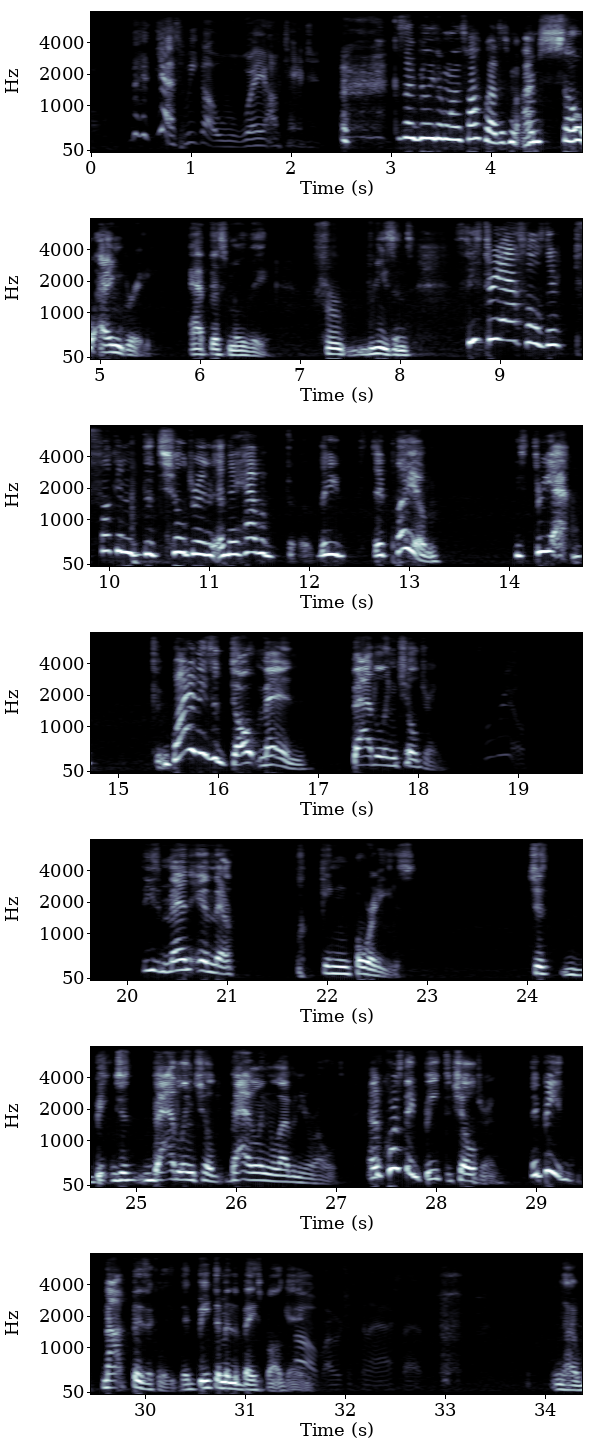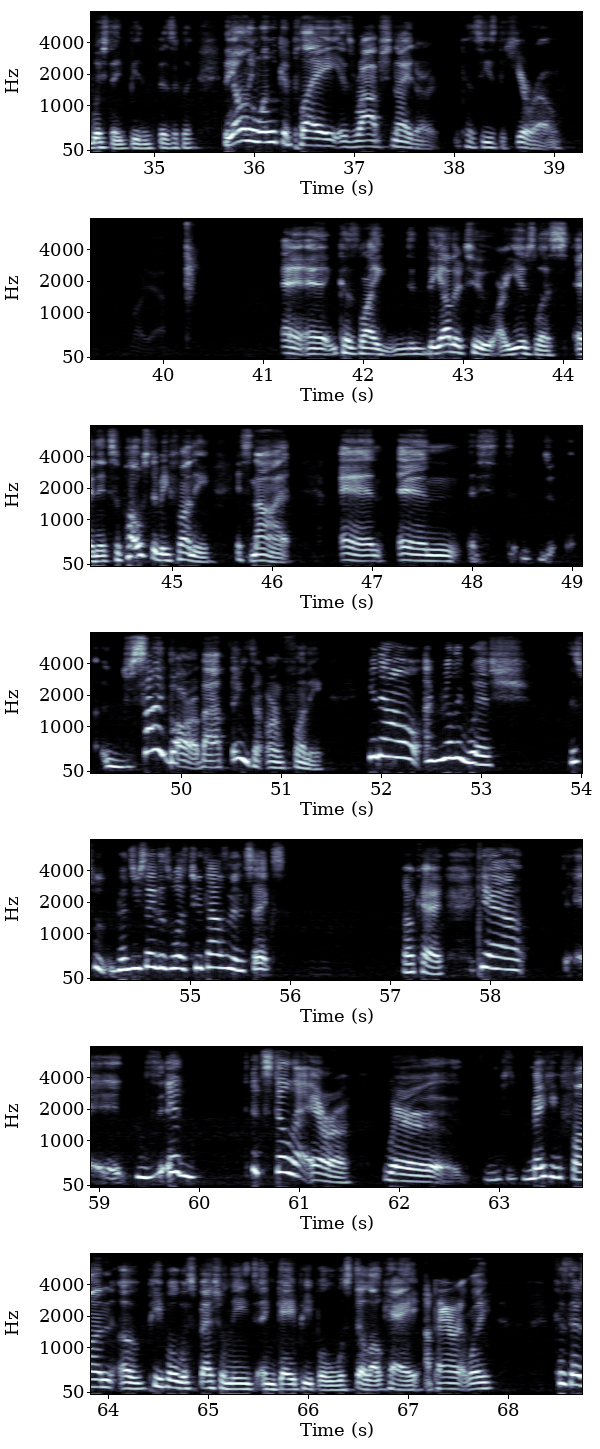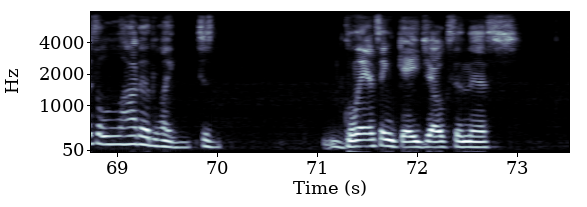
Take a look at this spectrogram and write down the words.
yes, we got way off tangent. because I really don't want to talk about this. mo- I'm so angry at this movie for reasons. These three assholes, they're fucking the children, and they have a they they play them. These three, a- why are these adult men battling children? For real. These men in their fucking forties, just be, just battling children, battling eleven year olds, and of course they beat the children. They beat not physically, they beat them in the baseball game. Oh, I was just gonna ask that. I wish they beat him physically. The only one who could play is Rob Schneider because he's the hero, Oh yeah. and because like the, the other two are useless, and it's supposed to be funny, it's not. And and sidebar about things that aren't funny. You know, I really wish this was. Did you say this was 2006? Okay, yeah, it, it it's still that era where making fun of people with special needs and gay people was still okay, apparently. Because there's a lot of like just glancing gay jokes in this.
